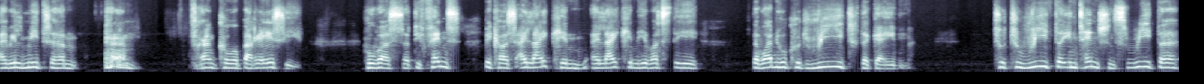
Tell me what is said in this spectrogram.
I will meet um, Franco Baresi, who was a defense because I like him. I like him. He was the the one who could read the game to, to read the intentions, read the,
